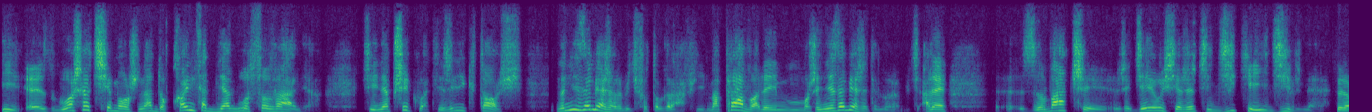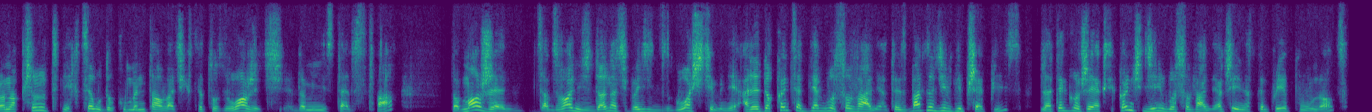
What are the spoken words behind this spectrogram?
i e, zgłaszać się można do końca dnia głosowania. Czyli na przykład, jeżeli ktoś no nie zamierza robić fotografii, ma prawo, ale może nie zamierza tego robić, ale e, zobaczy, że dzieją się rzeczy dzikie i dziwne, które on absolutnie chce udokumentować, chce to złożyć do ministerstwa, to może zadzwonić do nas i powiedzieć, zgłoście mnie, ale do końca dnia głosowania. To jest bardzo dziwny przepis, dlatego że jak się kończy dzień głosowania, czyli następuje północ,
